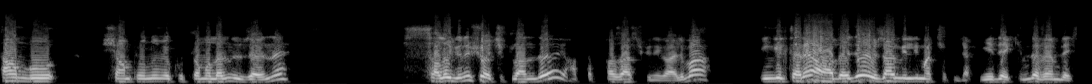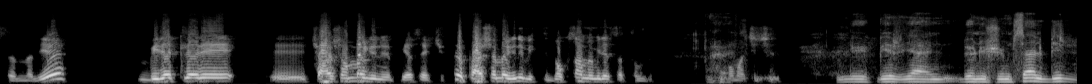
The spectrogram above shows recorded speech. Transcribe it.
Tam bu şampiyonluğun ve kutlamaların üzerine salı günü şu açıklandı. Hatta pazartesi günü galiba. İngiltere, ABD özel milli maç yapacak. 7 Ekim'de Wembley Stadı'nda diye. Biletleri e, çarşamba günü piyasaya çıktı. Perşembe günü bitti. 90 bin bilet satıldı evet. o maç için. Büyük bir yani dönüşümsel bir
